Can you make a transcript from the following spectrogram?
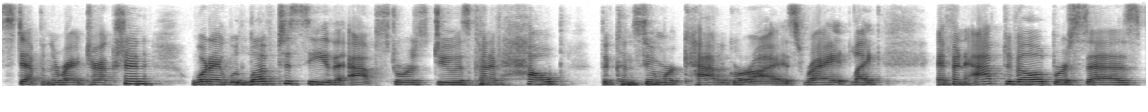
step in the right direction. What I would love to see the app stores do is kind of help the consumer categorize, right? Like if an app developer says,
